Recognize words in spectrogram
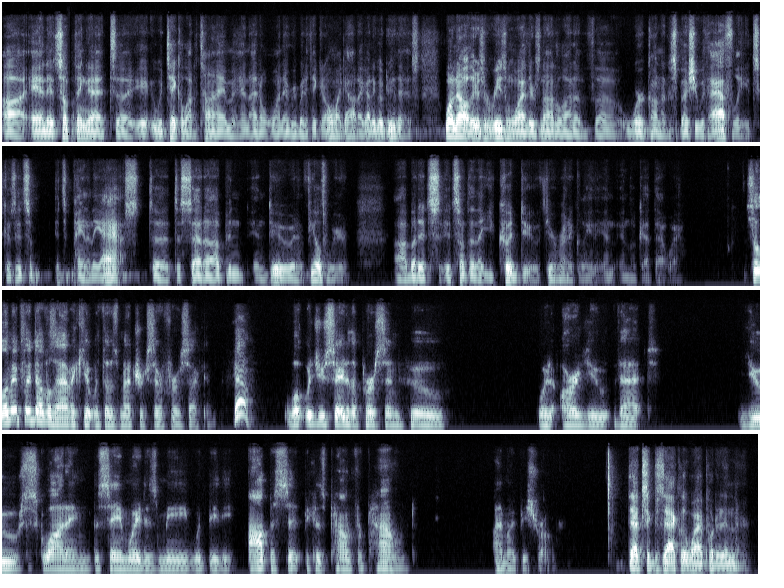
uh, and it's something that uh, it would take a lot of time. And I don't want everybody thinking, "Oh my God, I got to go do this." Well, no, there's a reason why there's not a lot of uh, work on it, especially with athletes, because it's a it's a pain in the ass to to set up and and do, and it feels weird uh, but it's it's something that you could do theoretically and, and look at that way. So let me play devil's advocate with those metrics there for a second. Yeah. What would you say to the person who would argue that you squatting the same weight as me would be the opposite because pound for pound, I might be stronger? That's exactly why I put it in there,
